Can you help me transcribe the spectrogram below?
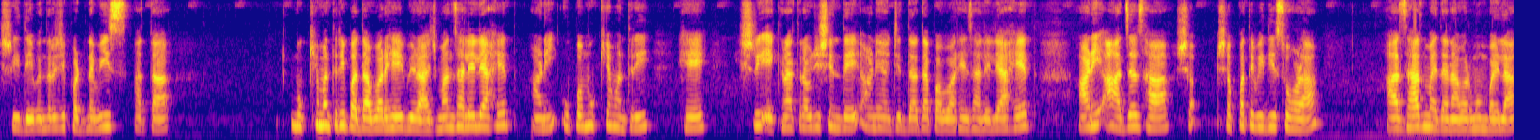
श्री देवेंद्रजी फडणवीस आता मुख्यमंत्री पदावर हे विराजमान झालेले आहेत आणि उपमुख्यमंत्री हे श्री एकनाथरावजी शिंदे आणि अजितदादा पवार हे झालेले आहेत. आणि आजच हा श शपथविधी सोहळा आझाद मैदानावर मुंबईला.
